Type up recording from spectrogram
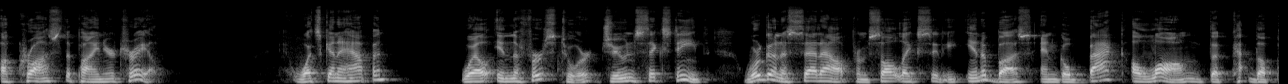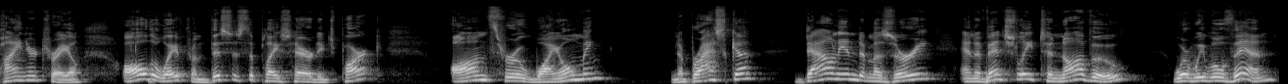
across the Pioneer Trail. What's going to happen? Well, in the first tour, June 16th, we're going to set out from Salt Lake City in a bus and go back along the, the Pioneer Trail all the way from This is the Place Heritage Park on through Wyoming, Nebraska, down into Missouri, and eventually to Nauvoo, where we will then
